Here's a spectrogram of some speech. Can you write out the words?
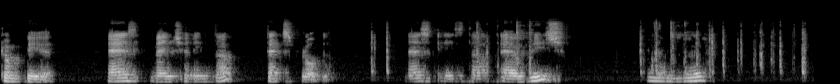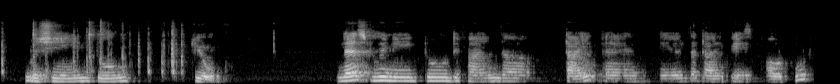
compare as mentioned in the text problem. Next is the average number machine 2 q. Next we need to define the type and here the type is output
